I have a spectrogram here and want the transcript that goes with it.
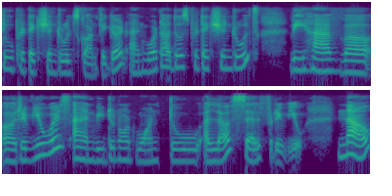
two protection rules configured. And what are those protection rules? We have uh, uh, reviewers and we do not want to allow self-review. Now,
